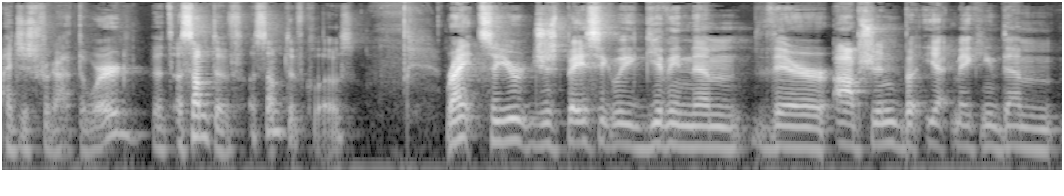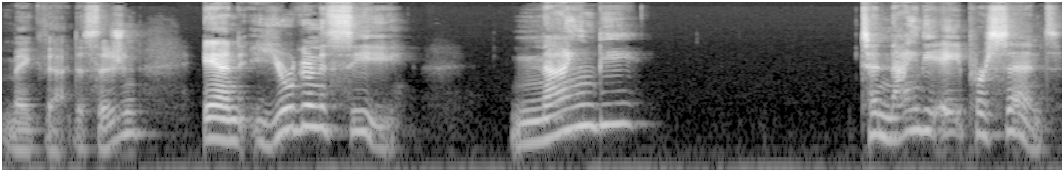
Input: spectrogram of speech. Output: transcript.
I just forgot the word. It's assumptive, assumptive close right? So you're just basically giving them their option, but yet making them make that decision. And you're going to see 90 to 98%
